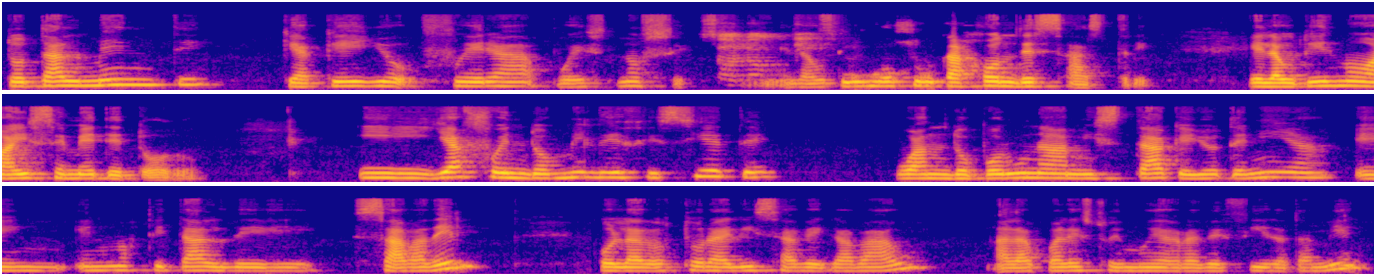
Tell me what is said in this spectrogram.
totalmente que aquello fuera, pues no sé, el autismo es un cajón desastre, el autismo ahí se mete todo. Y ya fue en 2017 cuando por una amistad que yo tenía en, un hospital de Sabadell con la doctora Elizabeth Gabau, a la cual estoy muy agradecida también,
